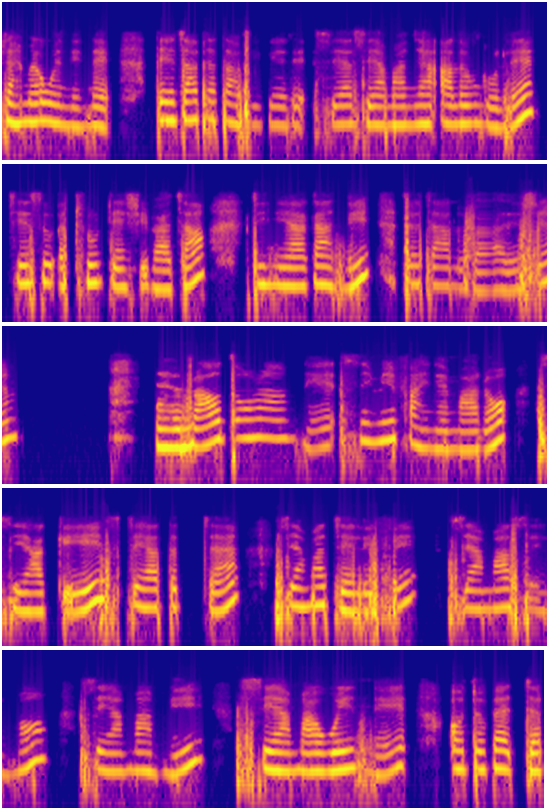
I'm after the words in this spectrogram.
ပြိုင်ပွဲဝင်တွေနဲ့တင်ကြားပြသပေးခဲ့တဲ့ဆရာဆရာမများအားလုံးကိုလည်းကျေးဇူးအထူးတင်ရှိပါကြောင်းဒီနေရာကနေပြောကြားလိုပါတယ်ရှင်။အဲ round 3 round နဲ့ semi final မှာတော့ဆရာကေဆရာတတန်ဆရာမဂျယ်လီဖေ ဆရာမစင်မောဆရာမမီဆရာမဝင်းနဲ့ Autobet Jet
